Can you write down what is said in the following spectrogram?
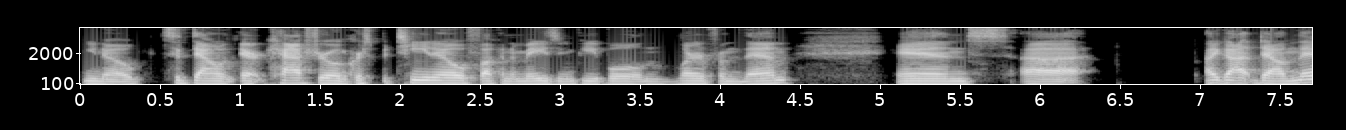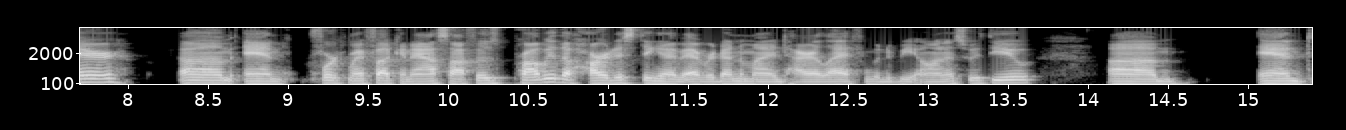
you know, sit down with Eric Castro and Chris Patino, fucking amazing people, and learn from them. And uh, I got down there um, and worked my fucking ass off. It was probably the hardest thing I've ever done in my entire life. I'm going to be honest with you. Um, and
